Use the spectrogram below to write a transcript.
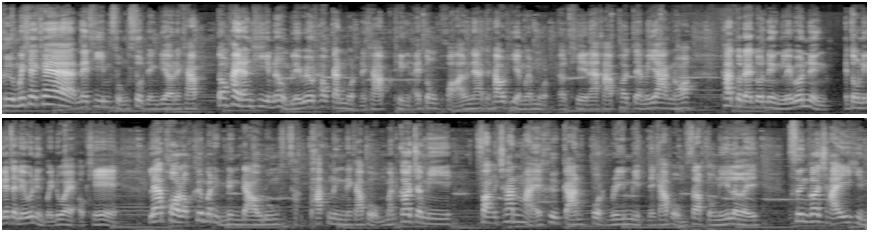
คือไม่ใช่แค่ในทีมสูงสุดอย่างเดียวนะครับต้องให้ทั้งทีมนะผมเลเวลเท่ากันหมดนะครับถึงไอ้ตรงขวาตรงเนี้ยจะเท่าเทียมกันหมดโอเคนะครับเข้าใจไม่ยากเนาะถ้าตัวใดตัวหนึ่งเลเวลหนึ่งไอ้ตรงนี้ก็จะเลเวลหนึ่งไปด้วยโอเค และพอเราขึ้นมาถึง 1 ดาวดุงสัก พักหนึ่งนะครับผมมันก็จะมีฟังก์ชันใหม่ก็คือการปลดรีมิตนะครับผมสำหรับตรงนี้เลย ซึ่งก็ใช้หิน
